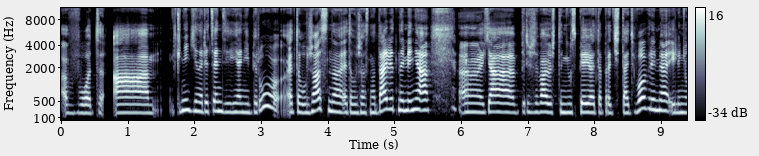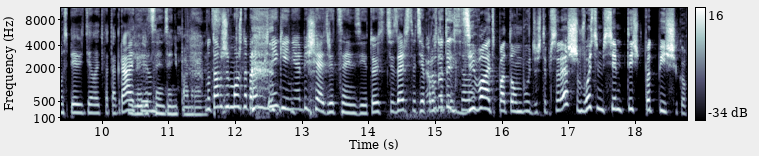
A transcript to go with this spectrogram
Вот. А книги на рецензии я не беру. Это ужасно, это ужасно давит на меня. Э, я переживаю, что не успею это прочитать вовремя или не успею сделать фотографию. Или рецензия не понравится. Ну там же можно брать книги и не обещать рецензии. То есть издательство тебе а просто куда ты девать потом будешь? Ты представляешь, 8-7 тысяч подписчиков.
